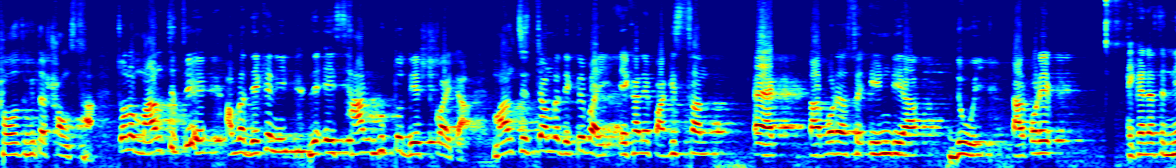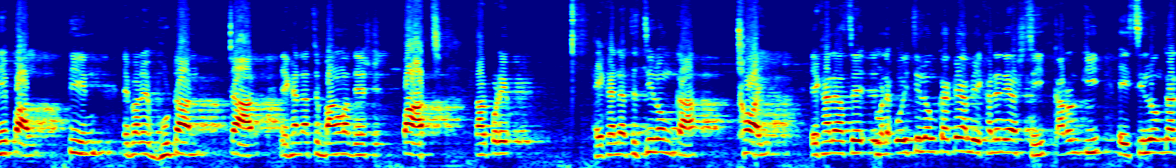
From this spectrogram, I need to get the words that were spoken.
সহযোগিতা সংস্থা। চলো মানচিত্রে আমরা দেখে নিই যে এই সারভুক্ত দেশ কয়টা। মানচিত্রে আমরা দেখতে পাই, এখানে পাকিস্তান এক, তারপরে আছে ইন্ডিয়া দুই, তারপরে এখানে আছে নেপাল তিন, এবারে ভুটান চার, এখানে আছে বাংলাদেশ পাঁচ, তারপরে এখানে আছে শ্রীলঙ্কা ছয়। এখানে আছে মানে ওই শ্রীলঙ্কাকে আমি এখানে নিয়ে আসছি। কারণ কি? এই শ্রীলঙ্কার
